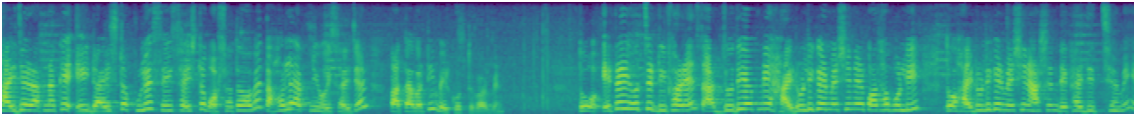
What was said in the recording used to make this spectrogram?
সাইজের আপনাকে এই ডাইসটা খুলে সেই সাইজটা বসাতে হবে, তাহলে আপনি ওই সাইজের পাতা বাটি বের করতে পারবেন। তো এটাই হচ্ছে ডিফারেন্স আর যদি আপনি হাইড্রোলিকের মেশিনের কথা বলি, তো হাইড্রোলিকের মেশিন আসেন দেখাই দিচ্ছি আমি।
